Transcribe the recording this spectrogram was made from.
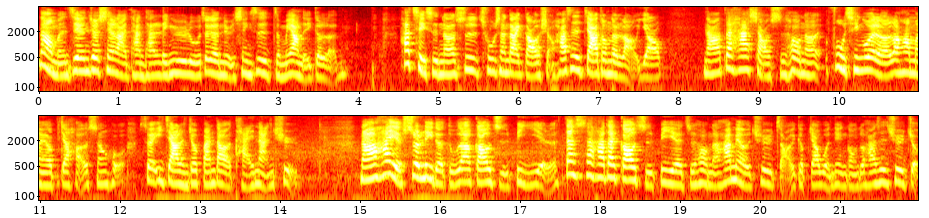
那我们今天就先来谈谈林于如这个女性是怎么样的一个人。她其实呢是出生在高雄，她是家中的老幺。然后在她小时候呢，父亲为了让他们有比较好的生活，所以一家人就搬到了台南去。然后她也顺利的读到高职毕业了。但是她在高职毕业之后呢，她没有去找一个比较稳定的工作，她是去酒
